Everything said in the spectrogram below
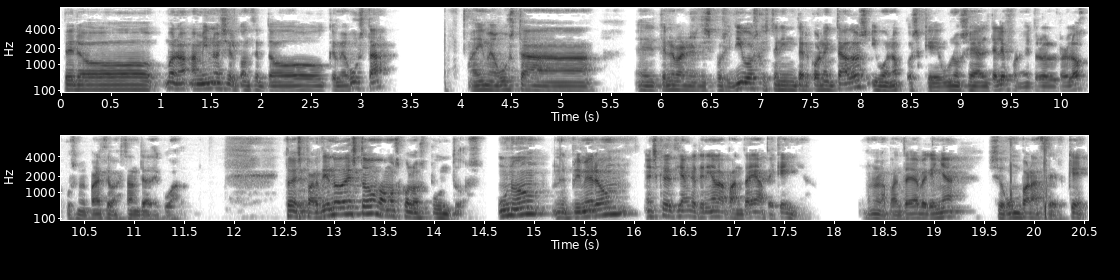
Pero bueno, a mí no es el concepto que me gusta. A mí me gusta eh, tener varios dispositivos que estén interconectados y bueno, pues que uno sea el teléfono y otro el reloj, pues me parece bastante adecuado. Entonces, partiendo de esto, vamos con los puntos. Uno, el primero, es que decían que tenía la pantalla pequeña. Bueno, la pantalla pequeña, según para hacer qué.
